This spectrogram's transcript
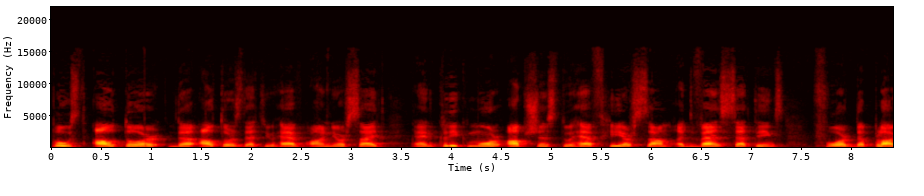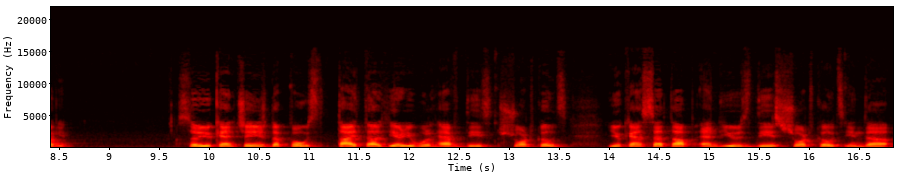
post author, the authors that you have on your site, and click more options to have here some advanced settings for the plugin. So you can change the post title. Here you will have these shortcodes. You can set up and use these shortcodes in the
